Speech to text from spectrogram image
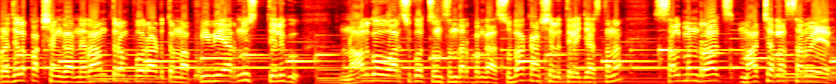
ప్రజల పక్షంగా నిరంతరం పోరాడుతున్న పీవీఆర్ న్యూస్ తెలుగు నాలుగో వార్షికోత్సవం సందర్భంగా శుభాకాంక్షలు తెలియజేస్తున్న సల్మన్ రాజ్ మాచర్ల సర్వేయర్.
